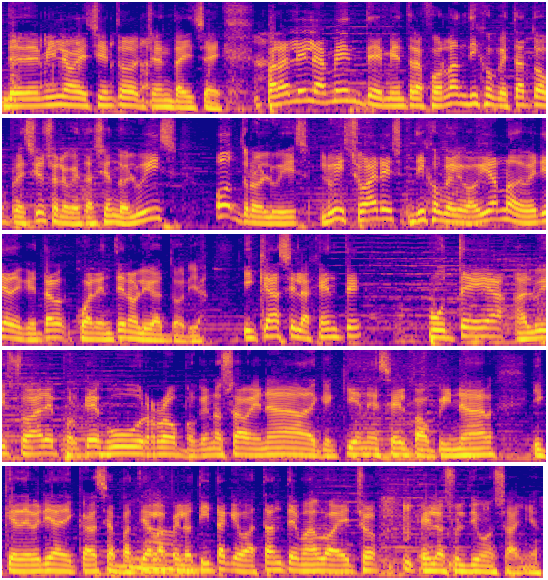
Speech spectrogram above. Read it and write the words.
desde 1986. Paralelamente, mientras Forlán dijo que está todo precioso lo que está haciendo Luis, otro Luis, Luis Suárez, dijo que el gobierno debería decretar cuarentena obligatoria. ¿Y qué hace la gente? Putea a Luis Suárez porque es burro, porque no sabe nada de que quién es él para opinar y que debería dedicarse a patear No. la pelotita, que bastante mal lo ha hecho en los últimos años.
